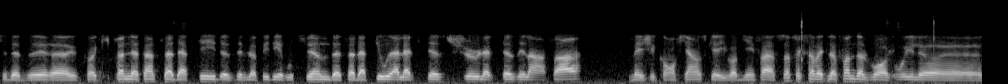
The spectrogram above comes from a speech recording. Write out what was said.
c'est de dire euh, qu'il prenne le temps de s'adapter, de se développer des routines, de s'adapter à la vitesse du jeu, la vitesse des lanceurs. Mais j'ai confiance qu'il va bien faire ça. Fait que ça va être le fun de le voir jouer euh,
